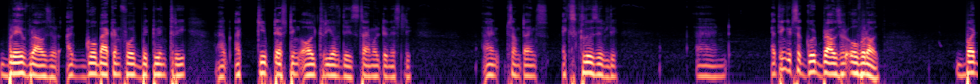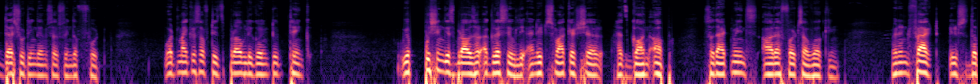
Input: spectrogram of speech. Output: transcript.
brave browser. I go back and forth between three. I, I keep testing all three of these simultaneously and sometimes exclusively. And I think it's a good browser overall, but they're shooting themselves in the foot. What Microsoft is probably going to think we're pushing this browser aggressively and its market share has gone up, so that means our efforts are working. When in fact, it's the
